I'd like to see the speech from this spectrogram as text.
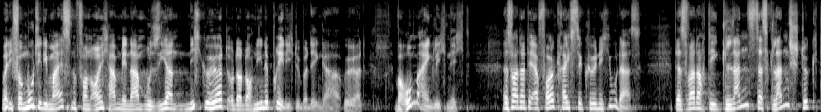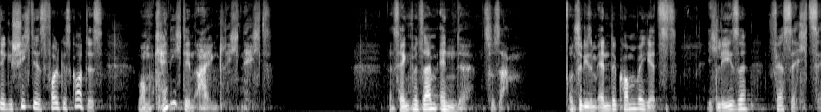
Weil ich vermute, die meisten von euch haben den Namen Usia nicht gehört oder noch nie eine Predigt über den gehört. Warum eigentlich nicht? Es war doch der erfolgreichste König Judas. Das war doch die Glanz, das Glanzstück der Geschichte des Volkes Gottes. Warum kenne ich den eigentlich nicht? Das hängt mit seinem Ende zusammen. Und zu diesem Ende kommen wir jetzt. Ich lese Vers 16.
